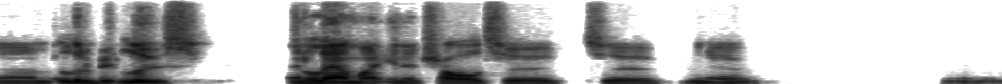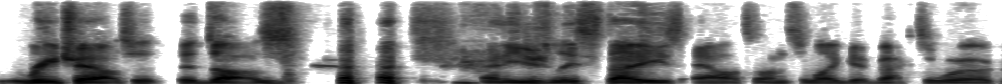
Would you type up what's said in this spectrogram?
um, a little bit loose and allow my inner child to, to you know, reach out, it, it does, and it usually stays out until I get back to work.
